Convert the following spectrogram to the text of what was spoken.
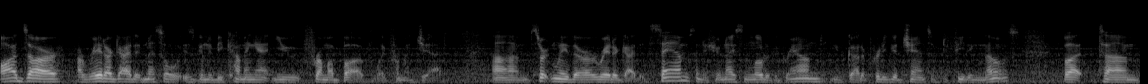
odds are a radar guided missile is going to be coming at you from above, like from a jet. Um, certainly there are radar-guided SAMs, and if you're nice and low to the ground, you've got a pretty good chance of defeating those. But um,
